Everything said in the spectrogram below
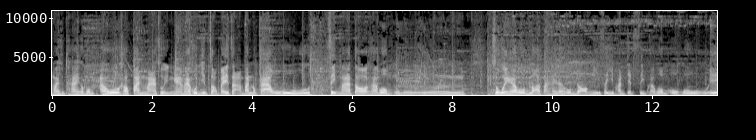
ไม้สุดท้ายครับผม เอาเขาปั้นมาสวยงามฮะคุณยี่สิบสองไปสามพันนกเก้าโอ้โหสิบมาต่อครับผมอื้อหือสวยครับผม รอตายแล้วครับผม ดอกนี้สี่พันเจ็ดสิบครับผม โอ้โหเอ๊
